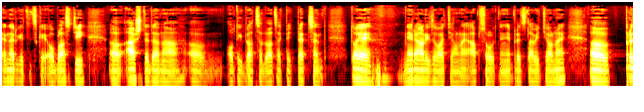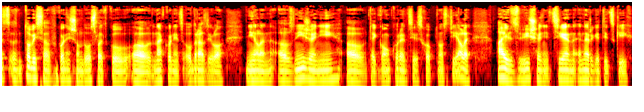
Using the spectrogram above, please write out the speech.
energetickej oblasti až teda na o tých 20-25% To je nerealizovateľné, absolútne nepredstaviteľné to by sa v konečnom dôsledku e, nakoniec odrazilo nielen v znížení e, tej konkurencie schopnosti, ale aj v zvýšení cien energetických e,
